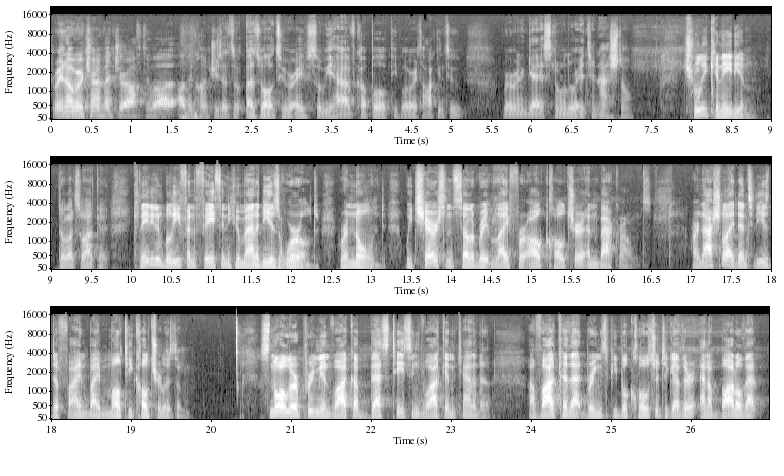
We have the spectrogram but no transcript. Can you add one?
right now, we're trying to venture off to uh, other countries as, as well too, right? So we have a couple of people we're talking to. We're gonna get Snowlure International. Truly Canadian. Deluxe vodka. Canadian belief and faith in humanity is world renowned. We cherish and celebrate life for all culture and backgrounds. Our national identity is defined by multiculturalism. Snow Allure Premium Vodka, best tasting vodka in Canada. A vodka that brings people closer together and a bottle that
